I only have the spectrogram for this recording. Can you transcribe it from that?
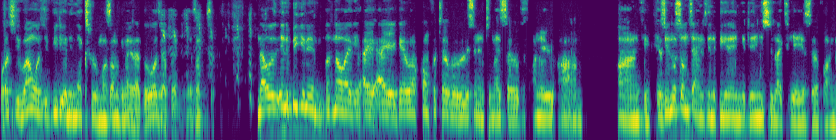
Watch the one was the video in the next room or something like that. What was happening? Or something. that was in the beginning, but now I, I, I get more comfortable listening to myself on the um on because you know sometimes in the beginning you didn't used to like to hear yourself on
